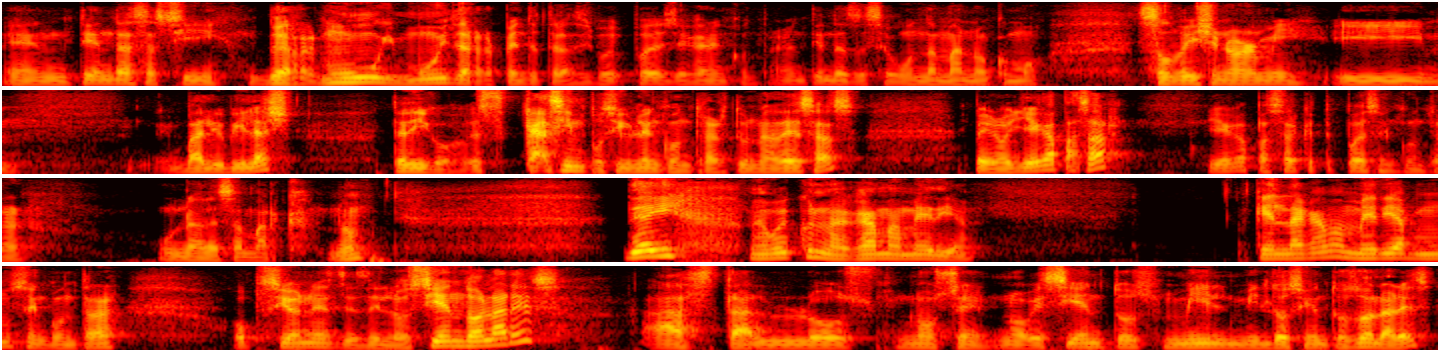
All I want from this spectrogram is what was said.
en tiendas así, de, muy, muy de repente te las puedes llegar a encontrar en tiendas de segunda mano como Salvation Army y Value Village. Te digo, es casi imposible encontrarte una de esas, pero llega a pasar, llega a pasar que te puedes encontrar una de esa marca, ¿no? De ahí me voy con la gama media, que en la gama media vamos a encontrar opciones desde los 100 dólares hasta los, no sé, 900, 1000, 1200 dólares.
